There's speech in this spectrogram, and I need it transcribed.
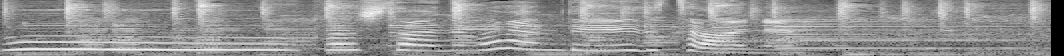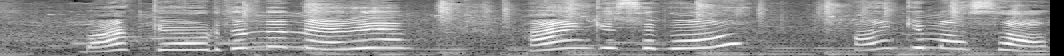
Huu, kaç tane var hem de yedi tane. Bak gördün mü Meryem? Hangisi bu? Hangi masal?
